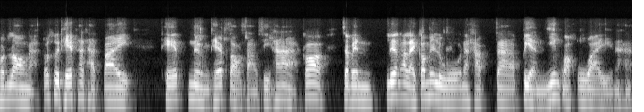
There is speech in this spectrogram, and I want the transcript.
ทดลองอะ ก็คือเทปถัดๆไป เทปหนึ่งเทปสองสามสี่ห้าก็จะเป็นเรื่องอะไรก็ไม่รู้นะครับ จะเปลี่ยนยิ่งกว่าครูไวยนะฮะ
